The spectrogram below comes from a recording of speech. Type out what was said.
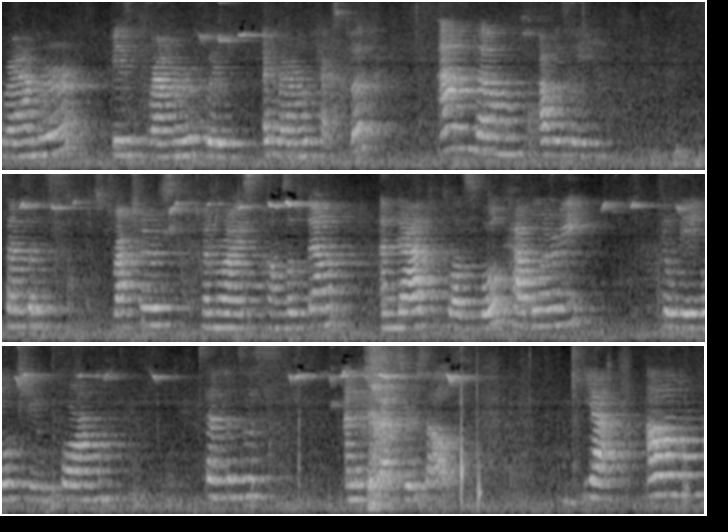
grammar, basic grammar with a grammar textbook, and um, obviously sentence structures, memorize tons of them, and that plus vocabulary, you'll be able to form sentences and express yourself. Yeah, um,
